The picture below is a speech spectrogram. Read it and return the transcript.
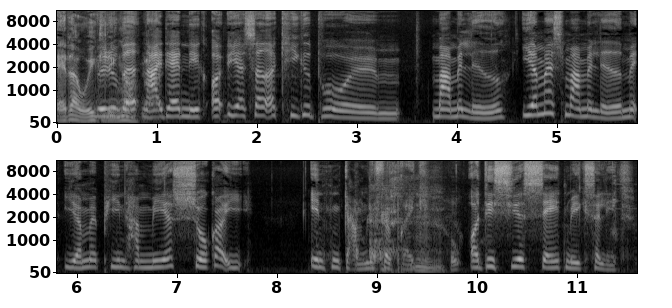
er der jo ikke Ved du længere. hvad? Nej, det er den ikke. Og jeg sad og kiggede på øh, marmelade. Irmas marmelade med Irma-pigen har mere sukker i, end den gamle fabrik. Mm. Og det siger satme ikke så lidt.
